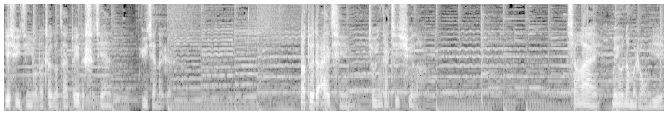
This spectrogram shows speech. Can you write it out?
也许已经有了这个在对的时间遇见的人，那对的爱情就应该继续了。相爱没有那么容易，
